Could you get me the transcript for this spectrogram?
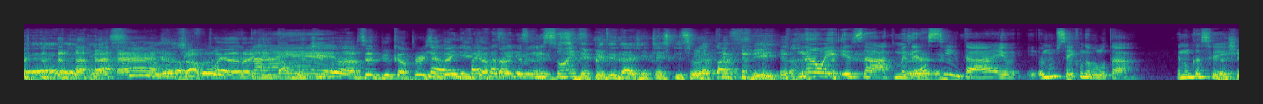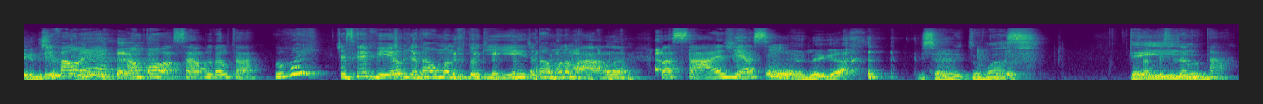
É, que é assim, ó. Já apoiando a Tá, gente, tá é. motivando. Você viu que a torcida Não, ele aqui vai já tá inscrições. Se depender da gente, a inscrição já tá feita. Não, é exato, mas é, assim, tá? Eu, eu não sei quando eu vou lutar. Eu nunca sei. Já chega de Ele fala, é, ó, sábado vai lutar. Oi, já escreveu, já tá arrumando judogi, já tá arrumando a mala, passagem, é assim. É, legal. Isso é muito massa. Só precisa Tem, lutar.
